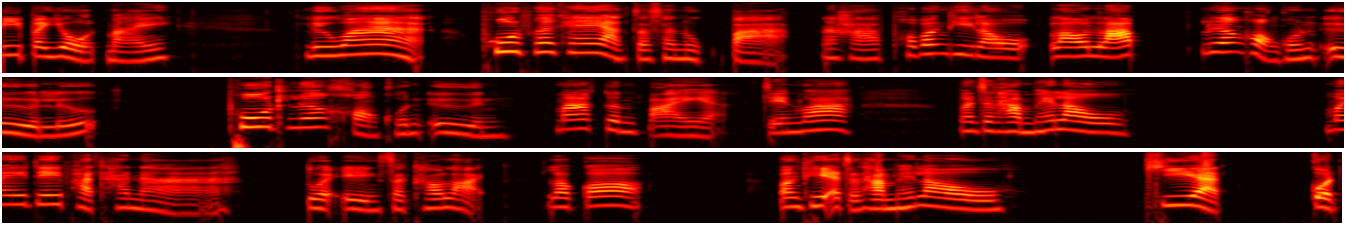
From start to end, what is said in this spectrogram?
มีประโยชน์ไหม หรือว่าพูดเพื่อแค่อยากจะสนุกปากนะคะ เพราะบางทีเราเรารับ เรื่องของคนอื่นหรือพูดเรื่องของคนอื่นมากเกินไปอะ่ะ เจนว่ามันจะทำให้เราไม่ได้พัฒนาตัวเองสักเท่าไหร่ แล้วก็บางทีอาจจะทำให้เราเครียด กด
